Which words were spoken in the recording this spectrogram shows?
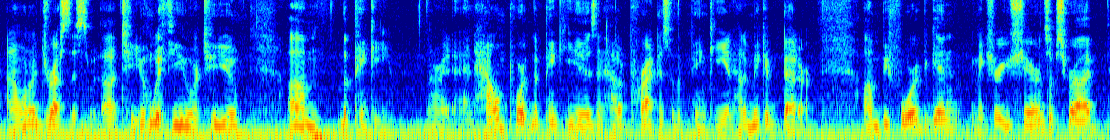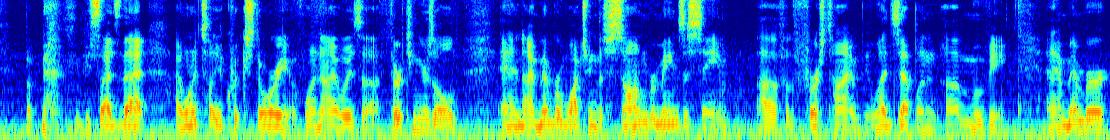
And I want to address this uh, to you, with you, or to you, um, the pinky. All right, and how important the pinky is, and how to practice with the pinky, and how to make it better. Um, before we begin, make sure you share and subscribe. But besides that, I want to tell you a quick story of when I was uh, 13 years old, and I remember watching The Song Remains the Same uh, for the first time, the Led Zeppelin uh, movie. And I remember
